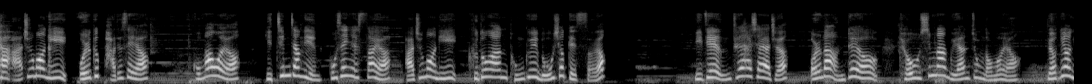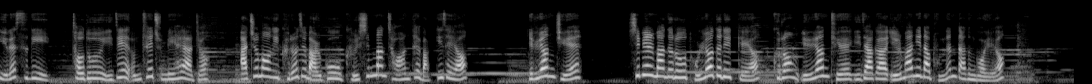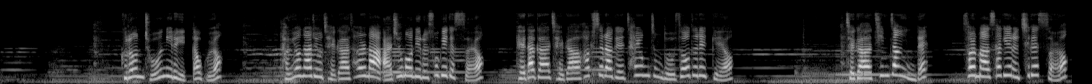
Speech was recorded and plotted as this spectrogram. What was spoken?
자, 아주머니 월급 받으세요. 고마워요. 이 팀장님 고생했어요. 아주머니 그동안 동교에 놓으셨겠어요? 이제 은퇴하셔야죠. 얼마 안 돼요. 겨우 10만 위안 좀 넘어요. 몇 년 일했으니 저도 이제 은퇴 준비해야죠. 아주머니 그러지 말고 그 10만 저한테 맡기세요. 1년 뒤에 11만으로 돌려드릴게요. 그럼 1년 뒤에 이자가 1만이나 붙는다는 거예요? 그런 좋은 일이 있다고요? 당연하죠. 제가 설마 아주머니를 속이겠어요? 게다가 제가 확실하게 차용증도 써드릴게요. 제가 팀장인데 설마 사기를 치겠어요?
